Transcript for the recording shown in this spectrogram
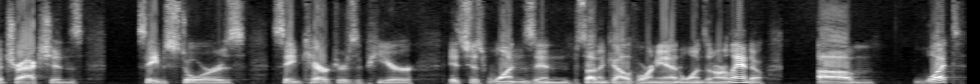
attractions, same stores, same characters appear. It's just one's in Southern California and one's in Orlando. Um, what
